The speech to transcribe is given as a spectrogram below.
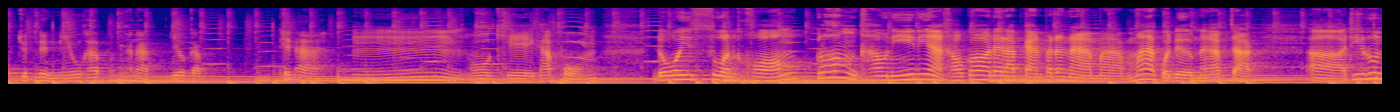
6.1 นิ้วครับ ขนาดเดียวกับ 10R อืม โอเคครับผม โดยส่วนของกล้องคราวนี้เนี่ยเขาก็ได้รับการพัฒนามามากกว่าเดิมนะครับ จากที่รุ่น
